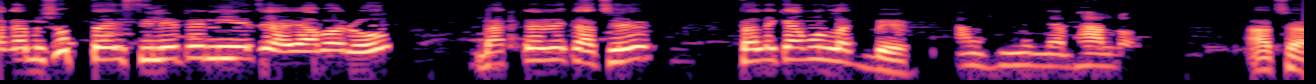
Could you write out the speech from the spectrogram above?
আগামী সপ্তাহে সিলেটে নিয়ে যাই আবারও ডাক্তারের কাছে তাহলে কেমন লাগবে? আলহামদুলিল্লাহ ভালো। আচ্ছা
